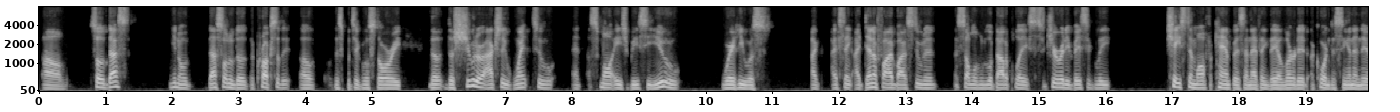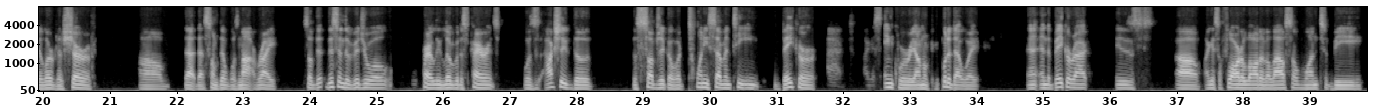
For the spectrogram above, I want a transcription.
Um, so that's, you know, that's sort of the, the crux of, the, of this particular story. The the shooter actually went to a, a small HBCU where he was, I, I think, identified by a student as someone who looked out of place. Security basically chased him off of campus, and I think they alerted, according to CNN, they alerted the sheriff um, that that something was not right. So th- this individual apparently lived with his parents was actually the the subject of a 2017 Baker Act, I guess inquiry. I don't know if you can put it that way. And, and the Baker Act is, uh, I guess, a Florida law that allows someone to be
